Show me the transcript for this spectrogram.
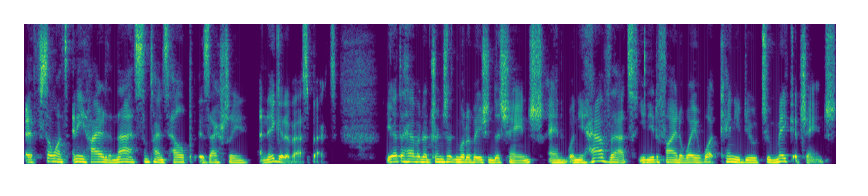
if someone's any higher than that, sometimes help is actually a negative aspect. You have to have an intrinsic motivation to change. And when you have that, you need to find a way, what can you do to make a change?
